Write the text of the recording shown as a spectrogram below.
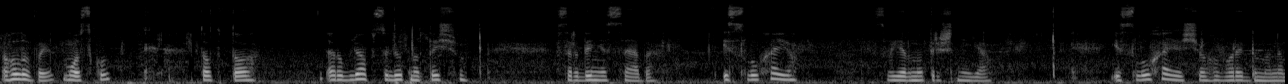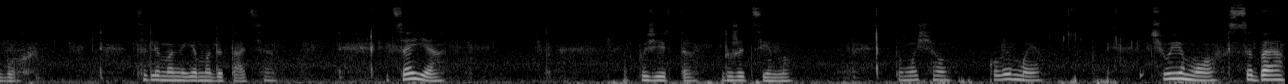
голови, мозку. Тобто роблю абсолютно тишу всередині себе і слухаю своє внутрішнє я. І слухаю, що говорить до мене Бог. Це для мене є медитація. І це є, повірте, дуже цінно. Тому що коли ми чуємо себе,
